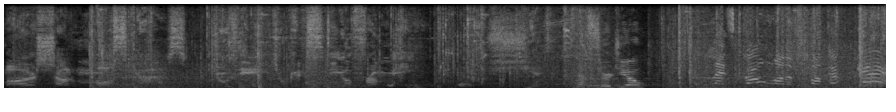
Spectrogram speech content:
Martian Moscas. You think you can steal from me? Shit, is that Sergio? Let's go, motherfucker! Yeah!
